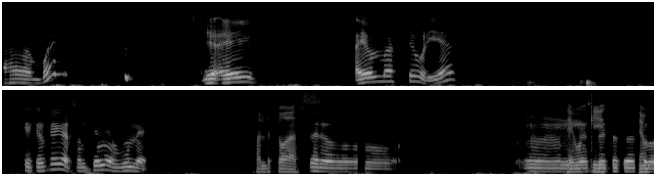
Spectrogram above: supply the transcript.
Ah, bueno. Hay, hay aún más teorías. Que creo que Garzón tiene una, ¿Cuál de todas? pero. Mm, Tengo no que- estoy Tengo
